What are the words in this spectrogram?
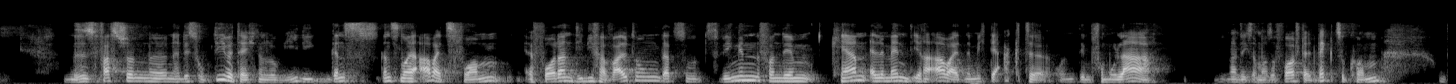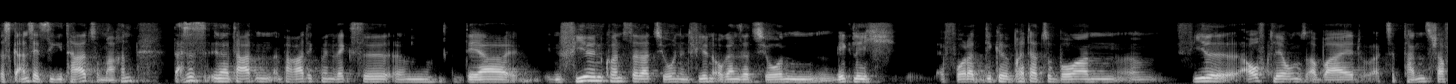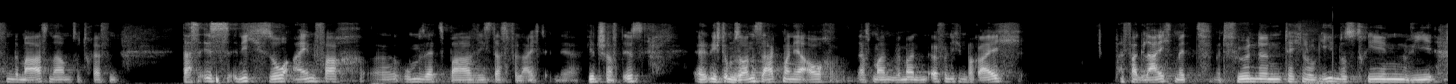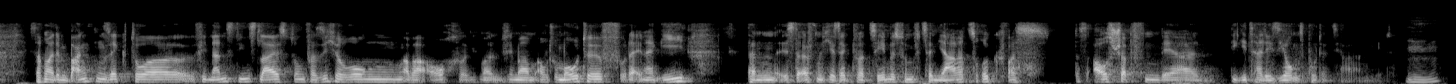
Das ist fast schon eine disruptive Technologie, die ganz, ganz neue Arbeitsformen erfordern, die die Verwaltung dazu zwingen, von dem Kernelement ihrer Arbeit, nämlich der Akte und dem Formular, wie man sich das mal so vorstellt, wegzukommen das Ganze jetzt digital zu machen, das ist in der Tat ein Paradigmenwechsel, ähm, der in vielen Konstellationen, in vielen Organisationen wirklich erfordert, dicke Bretter zu bohren, ähm, viel Aufklärungsarbeit, Akzeptanz schaffende Maßnahmen zu treffen. Das ist nicht so einfach äh, umsetzbar, wie es das vielleicht in der Wirtschaft ist. Äh, nicht umsonst sagt man ja auch, dass man, wenn man im öffentlichen Bereich vergleicht mit, mit führenden Technologieindustrien wie, ich sag mal, dem Bankensektor, Finanzdienstleistungen, Versicherungen, aber auch sag ich mal, Thema Automotive oder Energie, dann ist der öffentliche Sektor 10 bis 15 Jahre zurück, was das Ausschöpfen der Digitalisierungspotenzial angeht. Mhm.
